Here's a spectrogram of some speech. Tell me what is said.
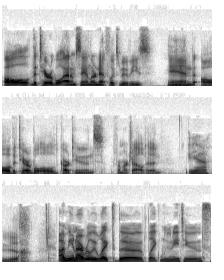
all the terrible Adam Sandler Netflix movies Mhm. and all the terrible old cartoons from our childhood. Yeah. Ugh. I mean, I really liked the like Looney Tunes.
